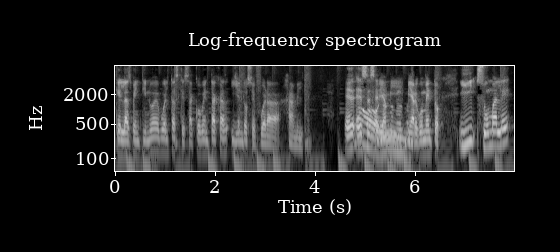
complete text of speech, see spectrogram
que las 29 vueltas que sacó ventaja yéndose fuera Hamilton. E-, ese sería mi, argumento. Y súmale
